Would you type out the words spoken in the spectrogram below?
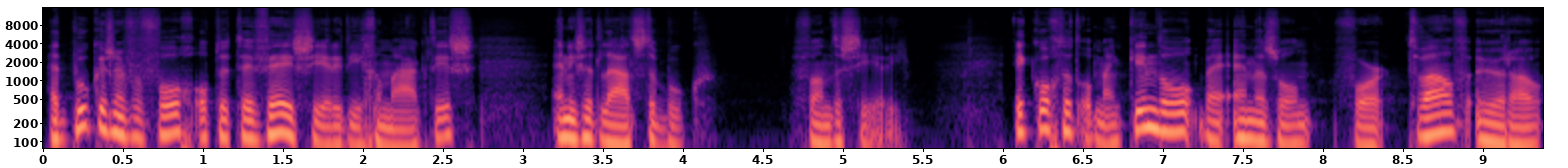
Het boek is een vervolg op de tv-serie die gemaakt is en is het laatste boek van de serie. Ik kocht het op mijn Kindle bij Amazon voor 12,99 euro.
